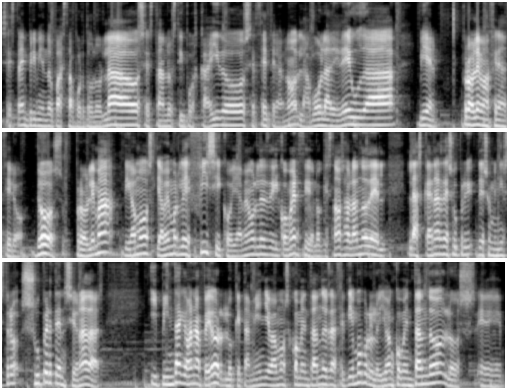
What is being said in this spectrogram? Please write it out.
Se está imprimiendo pasta por todos los lados, están los tipos caídos, etcétera, ¿no? La bola de deuda. Bien, problema financiero. Dos, problema, digamos, llamémosle físico, llamémosle del comercio. Lo que estamos hablando de las cadenas de, suministro súper tensionadas. Y pinta que van a peor, lo que también llevamos comentando desde hace tiempo, porque lo llevan comentando los. Eh,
